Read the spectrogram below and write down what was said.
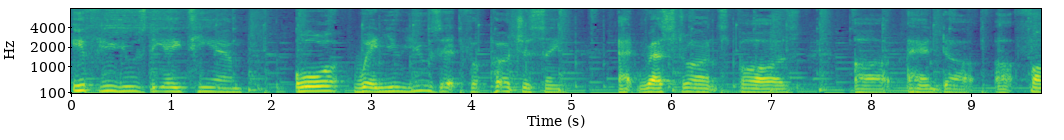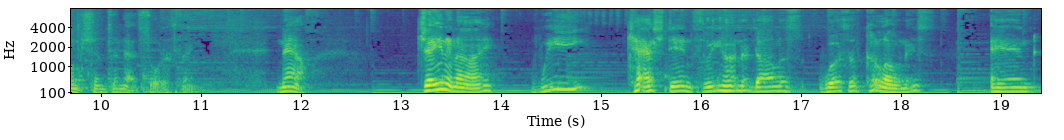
if you use the ATM or when you use it for purchasing at restaurants, bars, uh, and uh, uh, functions and that sort of thing. Now, Jane and I, we cashed in $300 worth of colones, and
